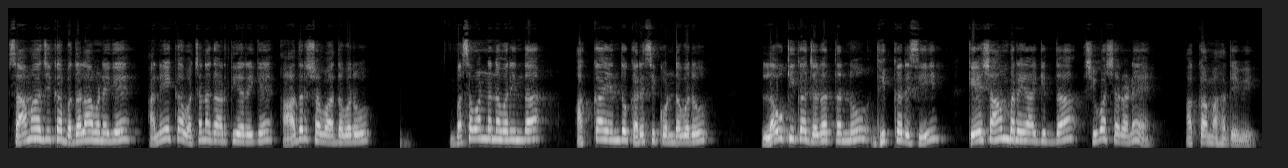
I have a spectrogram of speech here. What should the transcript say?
ಸಾಮಾಜಿಕ ಬದಲಾವಣೆಗೆ ಅನೇಕ ವಚನಗಾರ್ತಿಯರಿಗೆ ಆದರ್ಶವಾದವರು. ಬಸವಣ್ಣನವರಿಂದ ಅಕ್ಕ ಎಂದು ಕರೆಸಿಕೊಂಡವರು. ಲೌಕಿಕ ಜಗತ್ತನ್ನು ಧಿಕ್ಕರಿಸಿ ಕೇಶಾಂಬರೆಯಾಗಿದ್ದ ಶಿವಶರಣೆ ಅಕ್ಕ ಮಹಾದೇವಿ.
